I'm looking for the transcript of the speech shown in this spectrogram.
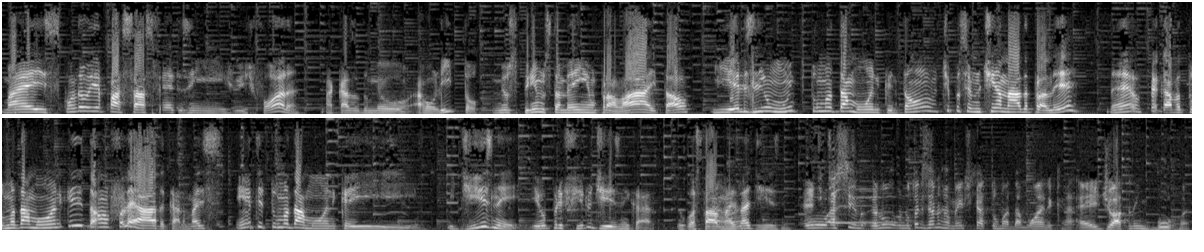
Mas quando eu ia passar as férias em Juiz de Fora, na casa do meu abuelito, meus primos também iam pra lá e tal, e eles liam muito Turma da Mônica, então, tipo assim, não tinha nada pra ler, né? Eu pegava a Turma da Mônica e dava uma folheada, cara, mas entre Turma da Mônica e, e Disney, eu prefiro Disney, cara. Eu gostava mais da Disney. O- assim, eu não, eu não tô dizendo realmente que a turma da Mônica é idiota nem burra,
